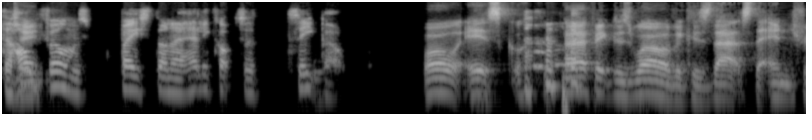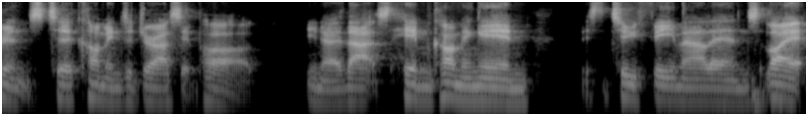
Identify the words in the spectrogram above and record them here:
The So- whole film is based on a helicopter seatbelt. Well, it's perfect as well because that's the entrance to coming to Jurassic Park. You know, that's him coming in. It's the two female ends. Like,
